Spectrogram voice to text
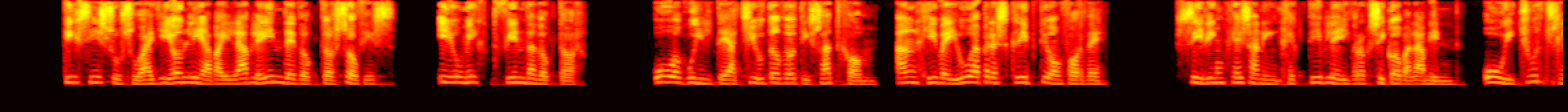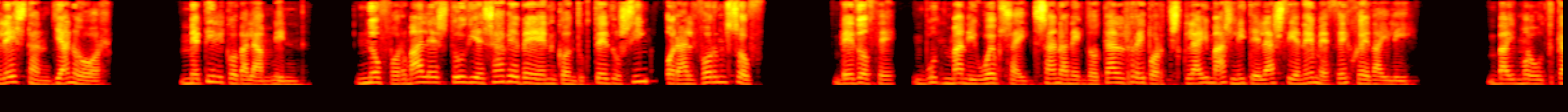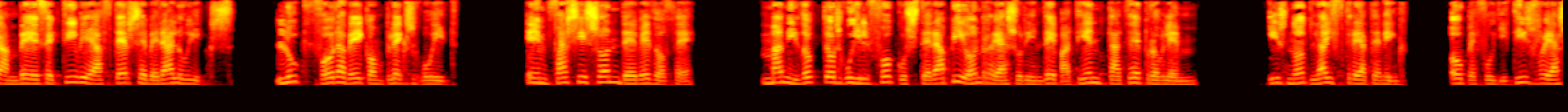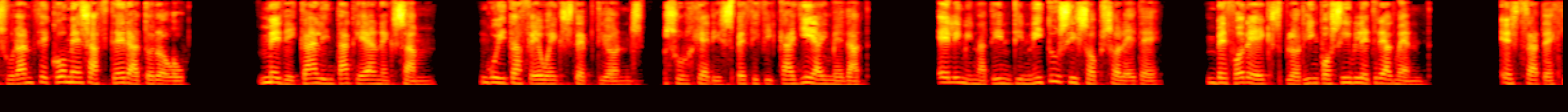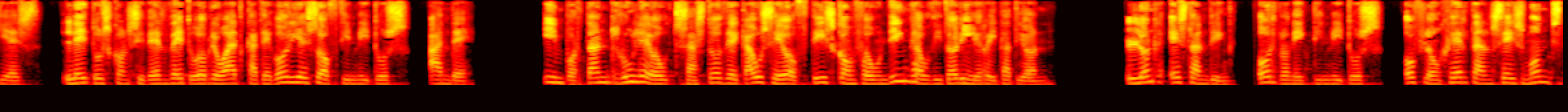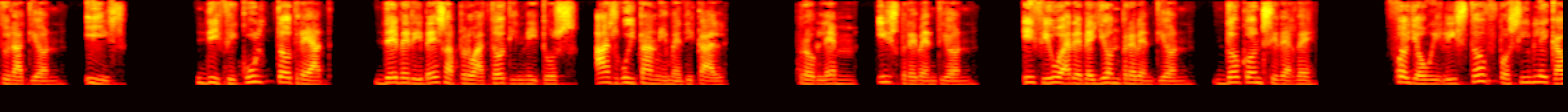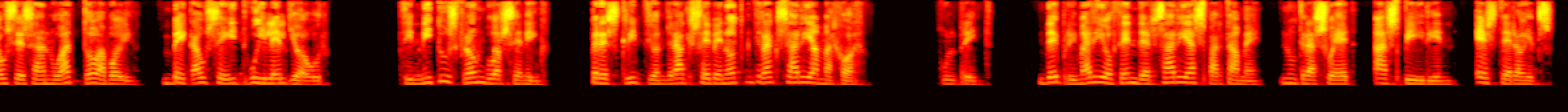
This is usually only available in the doctor's office. You might find a doctor. Who will teach you to do this at home, and give you a prescription for the syringes and injectable hydroxycobalamin, which hurts less than jan or metilcobalamin. No formal studies have been conducted using oral forms of B12, but many websites and anecdotal reports claim as little as 100 mcg daily. By mouth can be effective after several weeks. Look for a B complex with emphasis on the B12. Many doctors will focus therapy on reassuring the patient that the problem is not life-threatening. Ope fugitis reassurance comes after a thorough medical intake and exam. With a few exceptions, surgery specifically aimed at eliminating tinnitus is obsolete. Before exploring possible treatment. Strategies, let us consider the two broad categories of tinnitus, and the Important rule outs as the cause of this confounding auditory irritation. Long-standing, or chronic tinnitus, of longer than 6 months duration, is. Difficult to treat. The very best approach to tinnitus, as with any medical problem, is prevention. If you are beyond prevention, do consider the following list of possible causes and what to avoid, because it will help your Tinnitus from worsening. Prescription drugs not drugs area major. Culprit. The primary offenders area aspartame, nutrasweet, aspirin, steroids.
